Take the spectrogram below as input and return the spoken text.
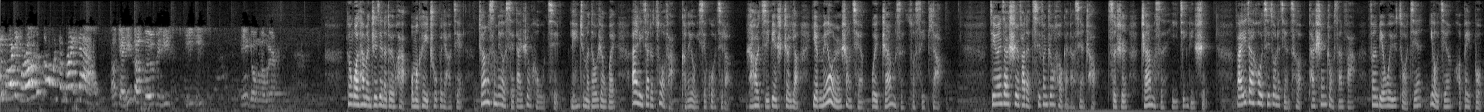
we've already, we're on the phone with him right now. Okay, he's not moving. He's 通过他们之间的对话，我们可以初步了解，詹姆斯没有携带任何武器。邻居们都认为艾丽家的做法可能有一些过激了。然而，即便是这样，也没有人上前为詹姆斯做 CPR。警员在事发的七分钟后赶到现场，此时詹姆斯已经离世。法医在后期做了检测，他身中三发，分别位于左肩、右肩和背部。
